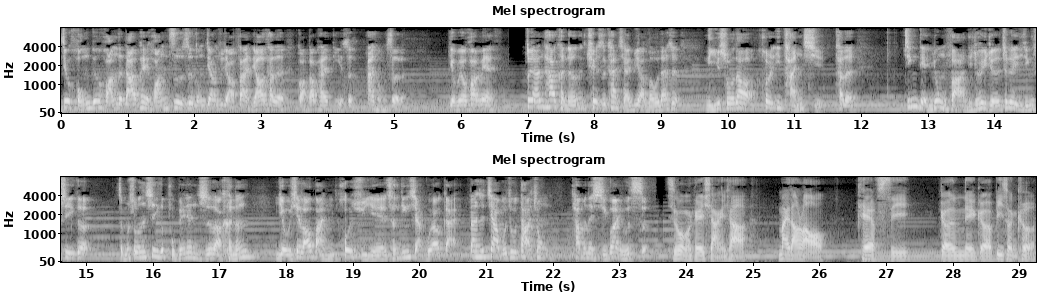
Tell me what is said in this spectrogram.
就红跟黄的搭配，黄字是龙江猪脚饭，然后它的广告牌底是暗红色的，有没有画面？虽然它可能确实看起来比较 low，但是你一说到或者一谈起它的经典用法，你就会觉得这个已经是一个怎么说呢？是一个普遍认知了。可能有些老板或许也曾经想过要改，但是架不住大众他们的习惯如此。其实我们可以想一下，麦当劳、KFC 跟那个必胜客，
